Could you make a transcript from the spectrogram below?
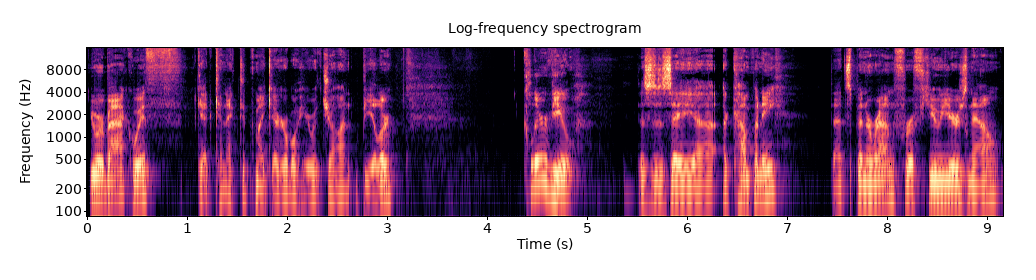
You are back with Get Connected. Mike Agerbo here with John Beeler. Clearview. This is a, uh, a company that's been around for a few years now.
